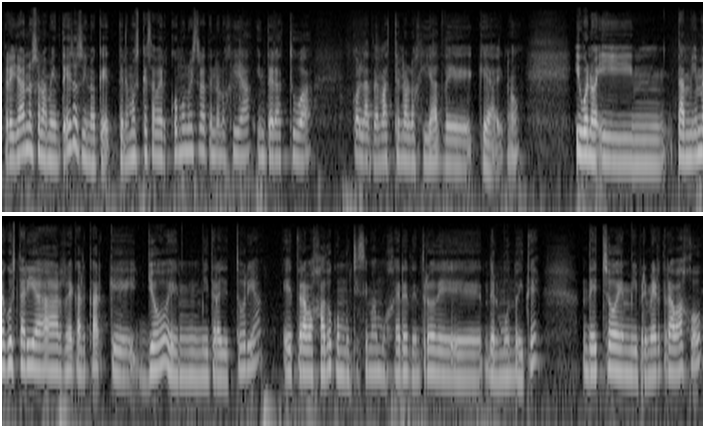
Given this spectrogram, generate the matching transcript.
Pero ya no solamente eso, sino que tenemos que saber cómo nuestra tecnología interactúa con las demás tecnologías de, que hay, ¿no? Y bueno, y mm, también me gustaría recalcar que yo en mi trayectoria he trabajado con muchísimas mujeres dentro de- del mundo IT. De hecho, en mi primer trabajo,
